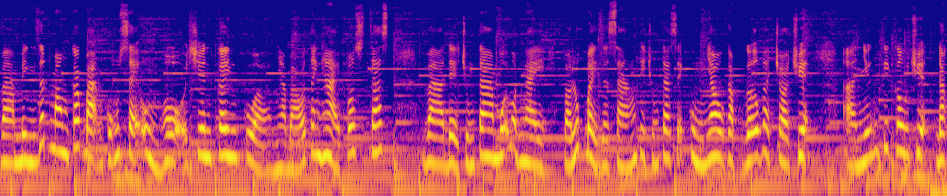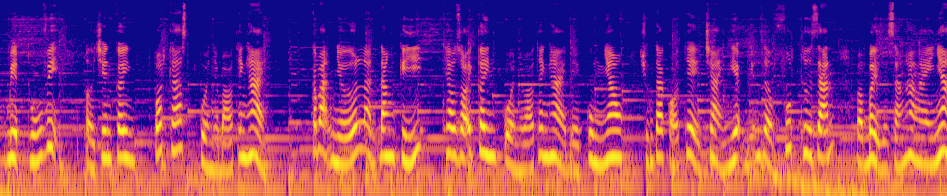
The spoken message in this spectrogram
và mình rất mong các bạn cũng sẽ ủng hộ trên kênh của nhà báo Thanh Hải Podcast và để chúng ta mỗi một ngày vào lúc 7 giờ sáng thì chúng ta sẽ cùng nhau gặp gỡ và trò chuyện à, những cái câu chuyện đặc biệt thú vị ở trên kênh podcast của nhà báo Thanh Hải. Các bạn nhớ là đăng ký, theo dõi kênh của nhà báo Thanh Hải để cùng nhau chúng ta có thể trải nghiệm những giờ phút thư giãn vào 7 giờ sáng hàng ngày nhé.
